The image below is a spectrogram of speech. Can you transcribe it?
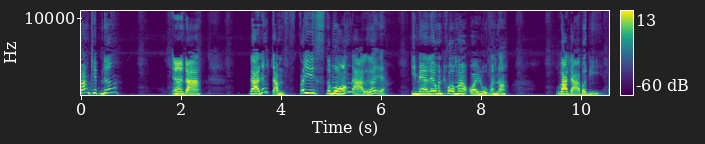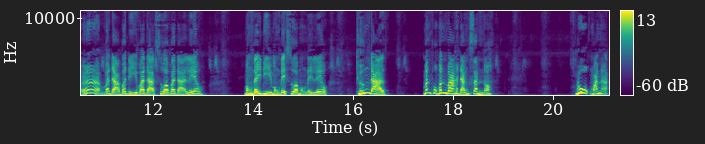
ฟังคลิปหนึงเออดา ดายังจำใส่สมองด่าเลยอะอีเมลเร็วมันโทรมาออยลูกมันเนาะ ว่าด่าบ่ดี เออ ว่าด่าบ่ดี ว่าด่าซัวว่าด่าเลวมองได้ดีมองได้ซัวมองได้เลวถึงด่า มันพวกมันว่าดังสั้นเนาะลูกมันอะ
